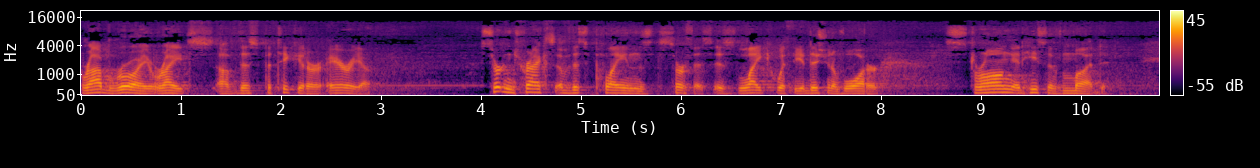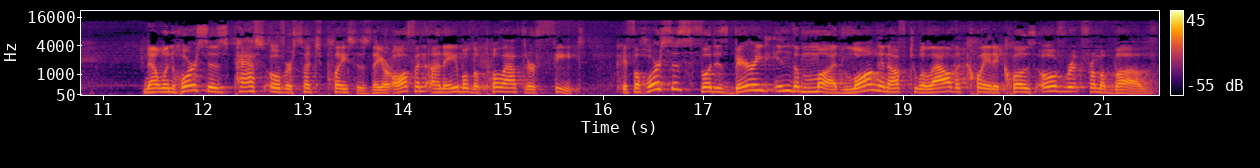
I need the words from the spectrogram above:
Rob Roy writes of this particular area. Certain tracts of this plain's surface is like, with the addition of water, strong adhesive mud. Now, when horses pass over such places, they are often unable to pull out their feet if a horse's foot is buried in the mud long enough to allow the clay to close over it from above,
